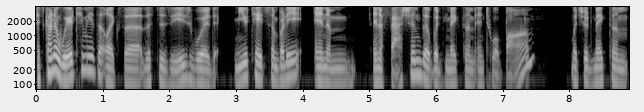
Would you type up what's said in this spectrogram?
it's kind of weird to me that like the this disease would mutate somebody in a m- in a fashion that would make them into a bomb, which would make them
